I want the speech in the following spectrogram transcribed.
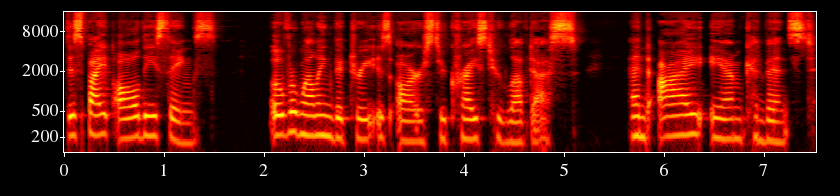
despite all these things, overwhelming victory is ours through Christ who loved us. And I am convinced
